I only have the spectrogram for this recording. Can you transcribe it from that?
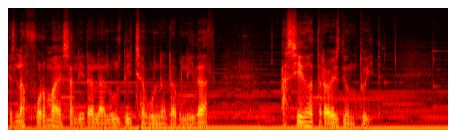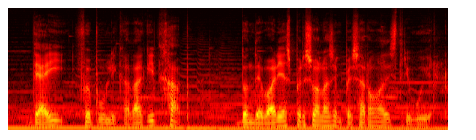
es la forma de salir a la luz dicha vulnerabilidad. Ha sido a través de un tweet. De ahí fue publicada GitHub, donde varias personas empezaron a distribuirlo.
